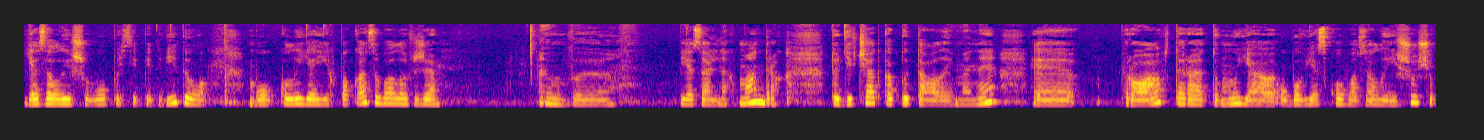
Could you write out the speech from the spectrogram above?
я залишу в описі під відео, бо коли я їх показувала вже в в'язальних мандрах, то дівчатка питали мене е, про автора, тому я обов'язково залишу, щоб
